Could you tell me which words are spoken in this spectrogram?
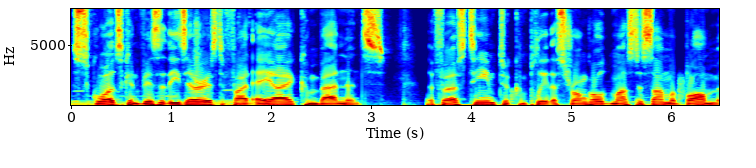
Squads can visit these areas to fight AI combatants. The first team to complete a stronghold must disarm a bomb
